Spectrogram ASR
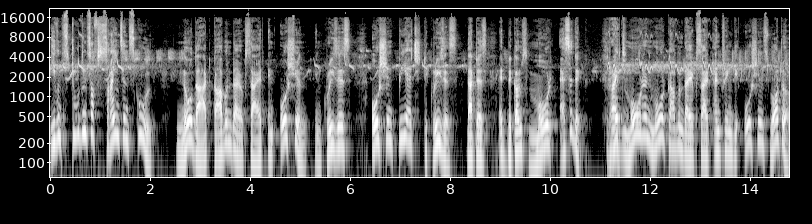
even students of science in school know that carbon dioxide in ocean increases, ocean pH decreases, that is, it becomes more acidic. Right. With more and more carbon dioxide entering the ocean's water,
